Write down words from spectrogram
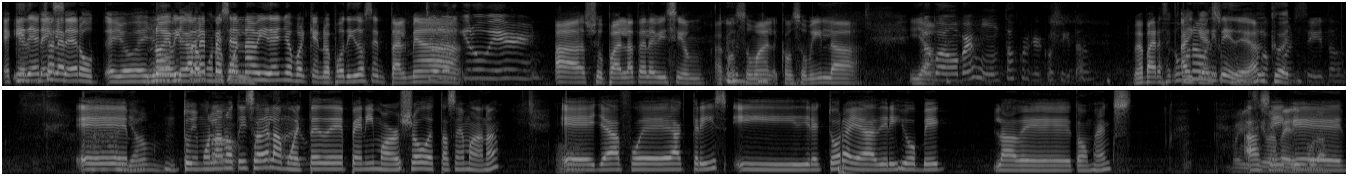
Es que Y de hecho le- settled. ellos, ellos no he visto el especial navideño porque no he podido sentarme Yo a, lo quiero ver. a chupar la televisión, a consumar, consumirla. Y ya. Lo podemos ver juntos, cualquier cosita. Me parece como I una bonita idea. Eh, Ah, tuvimos la Vamos, noticia de la muerte de Penny Marshall esta semana. Oh. Ella fue actriz y directora. Ella dirigió Big, la de Tom Hanks. Así película. que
